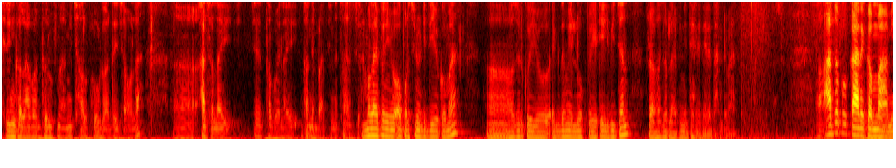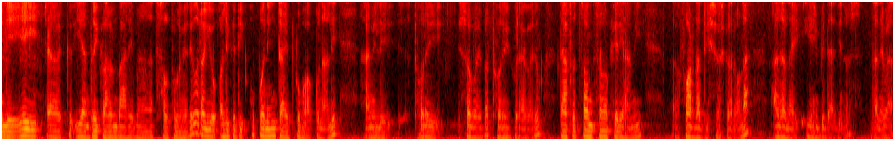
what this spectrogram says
श्रृङ्खलाबद्ध रूपमा हामी छलफल गर्दै जाउँला आजलाई तपाईँलाई धन्यवाद दिन चाहन्छु। मलाई पनि यो अपर्च्युनिटी दिएकोमा हजुरको यो एकदमै लोकप्रिय टेलिभिजन र हजुरलाई पनि धेरै धेरै धन्यवाद। आजको कार्यक्रममा हामीले यही यान्त्रिकरण बारेमा छलफल गऱ्यौँ र यो अलिकति ओपनिङ टाइपको भएको हुनाले हामीले थोरै समयमा थोरै कुरा गऱ्यौँ। डाक्टर चन्दसँग फेरि हामी फर्दर डिस्कस गरौँला आजलाई यहीँ बिदा दिनुहोस् धन्यवाद।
